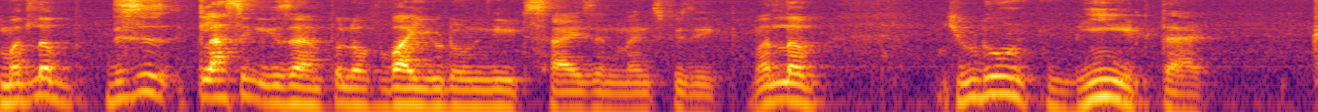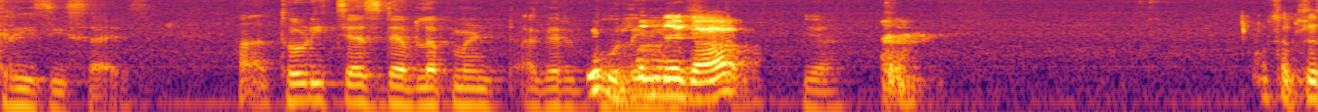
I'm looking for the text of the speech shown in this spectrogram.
مطلب this is classic example of why you don't need size and men's physique مطلب you don't need that crazy size تھوڑی چیس ڈیولپمنٹ اگر بندے سب سے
